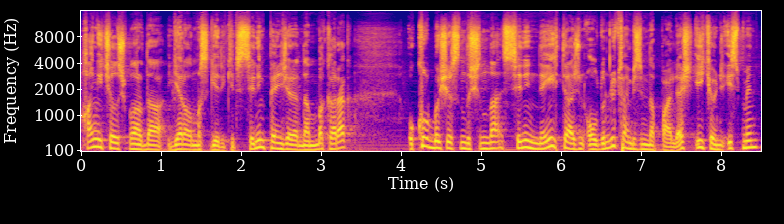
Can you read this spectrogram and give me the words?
hangi çalışmalarda yer alması gerekir? Senin pencerenden bakarak okul başarısının dışında senin neye ihtiyacın olduğunu lütfen bizimle paylaş. İlk önce ismin,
